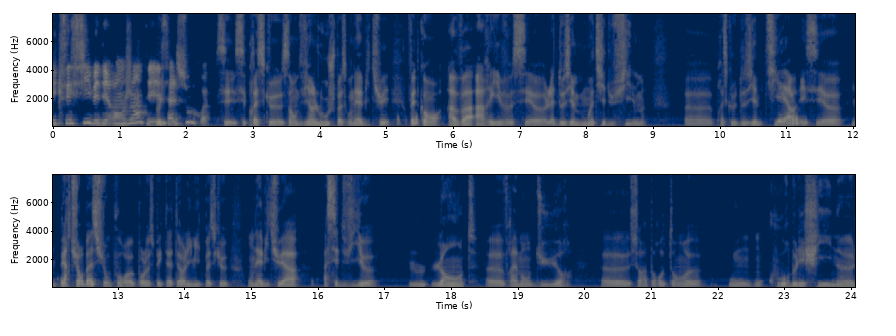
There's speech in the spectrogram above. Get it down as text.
excessive et dérangeante et Oui. ça le saoule, quoi. C'est presque, ça en devient louche parce qu'on est habitué. En fait, quand Ava arrive, c'est euh, la deuxième moitié du film, euh, presque le deuxième tiers, et c'est euh, une perturbation pour, pour le spectateur limite parce que on est habitué à, à cette vie lente, vraiment dure, ce rapport au temps où on, on courbe les chines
